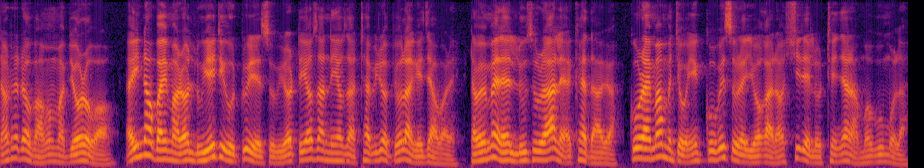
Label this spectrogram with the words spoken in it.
နောက်ထပ်တော့ဘာမှမပြောတော့ပါဘူးအဲဒီနောက်ပိုင်းမှာတော့လူရိတ်တွေကိုတွေ့တယ်ဆိုပြီးတော့တယောက်စားနှစ်ယောက်စားထပ်ပြီးတော့ပြောလာခဲ့ကြပါတယ်ဒါပေမဲ့လည်းလူဆိုတာကလည်းအခက်သားဗျာကိုယ်တိုင်မှမကြုံရင်ကိုဗစ်ဆိုတဲ့ယောဂါတော့ရှိတယ်လို့ထင်ကြတာမဟုတ်ဘူးမို့လား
